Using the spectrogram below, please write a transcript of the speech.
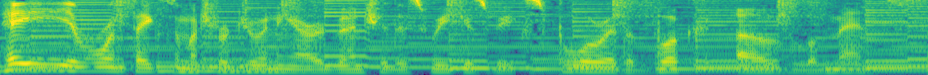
Hey everyone, thanks so much for joining our adventure this week as we explore the Book of Laments.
